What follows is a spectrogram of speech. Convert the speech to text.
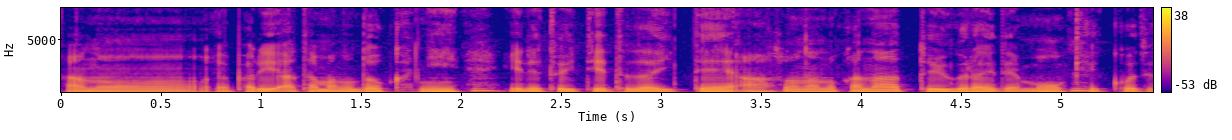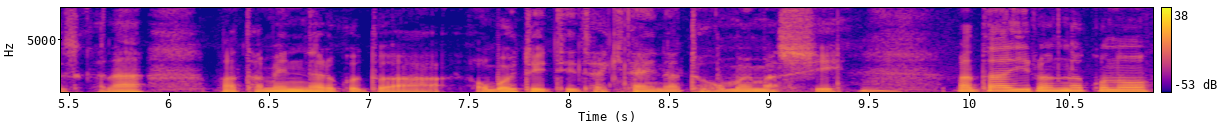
あの、やっぱり頭のどっかに入れといていただいて、ああ、そうなのかなというぐらいでも結構ですから、まあ、ためになることは覚えておいていただきたいなと思いますし、またいろんなこの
